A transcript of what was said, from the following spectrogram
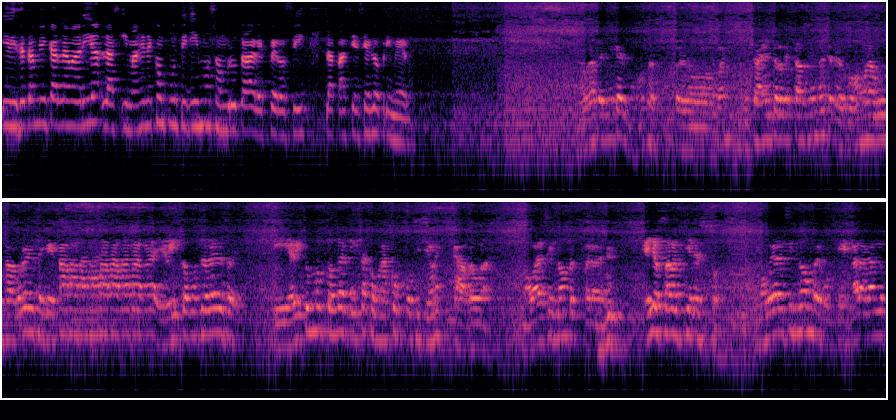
y dice también Carla María, las imágenes con puntillismo son brutales, pero sí, la paciencia es lo primero una técnica hermosa, pero bueno, mucha gente lo que está haciendo es que te cogen una aguja gruesa y que he visto mucho de eso y he visto un montón de artistas con unas composiciones cabronas. No voy a decir nombres, pero ellos saben quiénes son. No voy a decir nombres porque es halagarlos,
